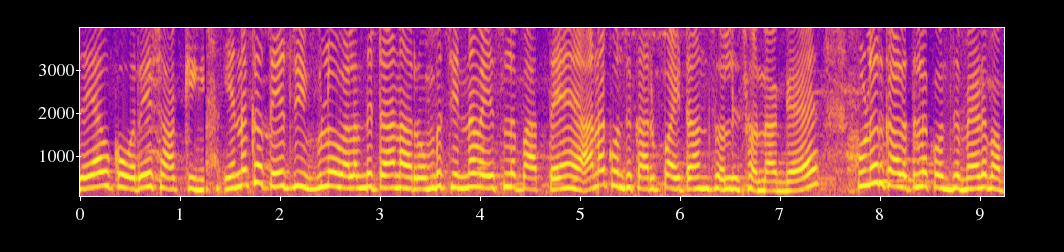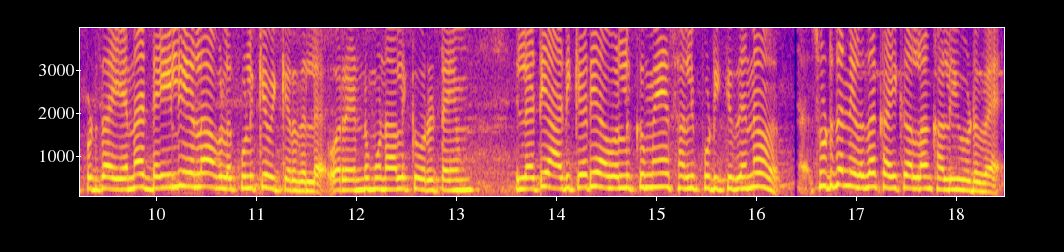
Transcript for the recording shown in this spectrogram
ஜெயாவுக்கு ஒரே ஷாக்கிங் எனக்கா தேஜு இவ்வளோ வளர்ந்துட்டா? நான் ரொம்ப சின்ன வயசில் பார்த்தேன். ஆனால் கொஞ்சம் கருப்பாயிட்டான்னு சொல்லி சொன்னாங்க. குளிர் காலத்தில் கொஞ்சம் மேடம் அப்படி தான் ஏன்னா டெய்லியெல்லாம் அவளை குளிக்க வைக்கிறதில்ல. ஒரு ரெண்டு மூணு நாளைக்கு ஒரு டைம் இல்லாட்டி அடிக்கடி அவளுக்குமே சளி பிடிக்குதுன்னு சுடு தண்ணியில் தான் கை கால்லாம் கழுவி விடுவேன்.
